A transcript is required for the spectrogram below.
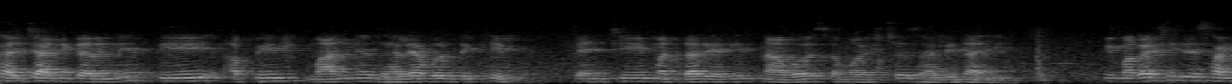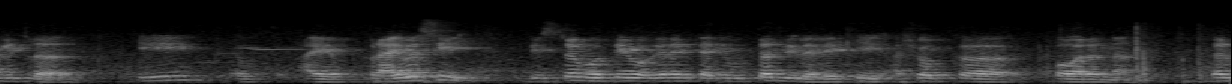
खालच्या अधिकाऱ्यांनी ते अपील मान्य झाल्यावर देखील त्यांची मतदार यादीत नावं समाविष्ट झाली नाही. मी मगाशी जे सांगितलं की प्रायव्हसी डिस्टर्ब होते वगैरे त्यांनी उत्तर दिलेले लेखी अशोक पवारांना. तर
